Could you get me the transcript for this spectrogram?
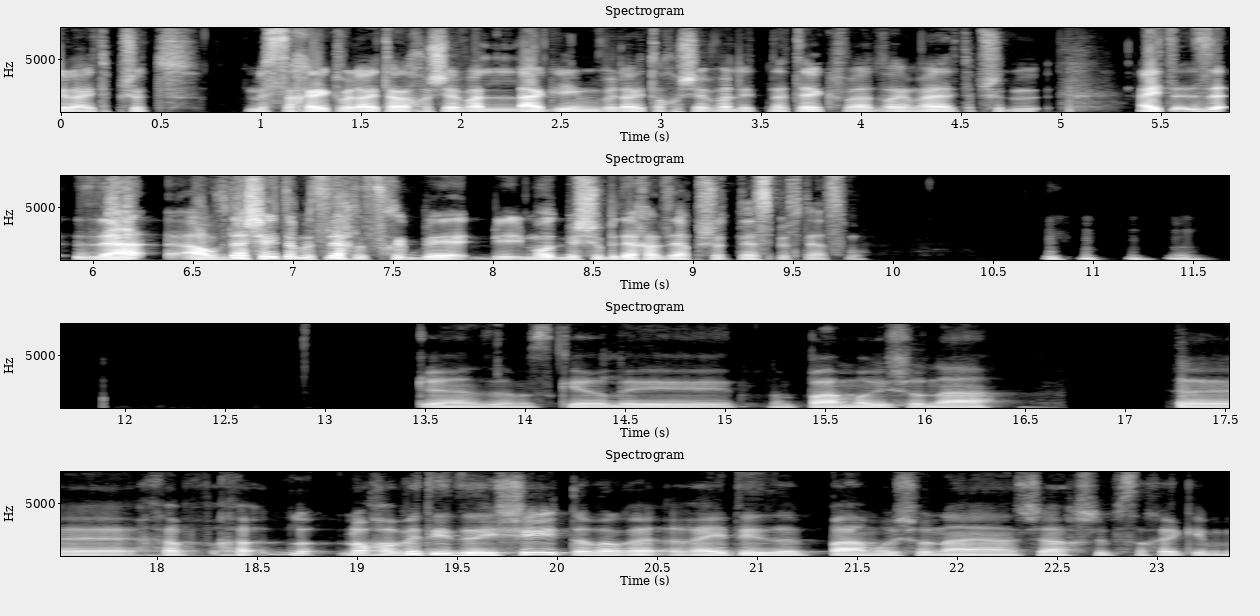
כאילו היית פשוט משחק ולא היית חושב על לאגים ולא היית חושב על להתנתק ועל הדברים האלה, היית פשוט, היית, זה, זה, העובדה שהיית מצליח לשחק עם עוד מישהו בדרך כלל זה היה פשוט נס בפני עצמו. כן, זה מזכיר לי פעם הראשונה, חו... ח... לא, לא חוויתי את זה אישית, אבל ר... ראיתי את זה פעם ראשונה שאח שלי משחק עם...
